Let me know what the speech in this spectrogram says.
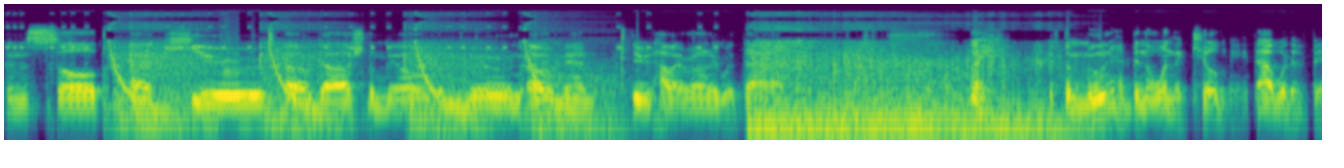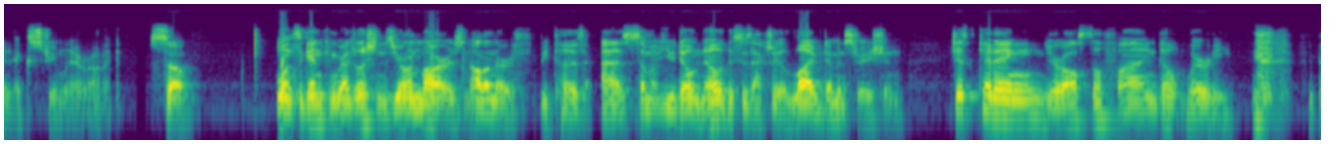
Consult acute. Oh gosh, the mill, the moon. Oh man, dude, how ironic with that. The moon had been the one that killed me, that would have been extremely ironic. So, once again, congratulations, you're on Mars, not on Earth, because as some of you don't know, this is actually a live demonstration. Just kidding, you're all still fine, don't worry.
